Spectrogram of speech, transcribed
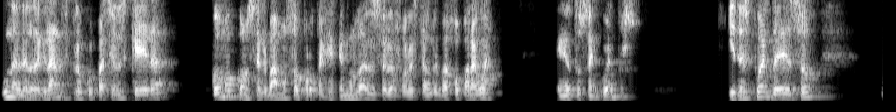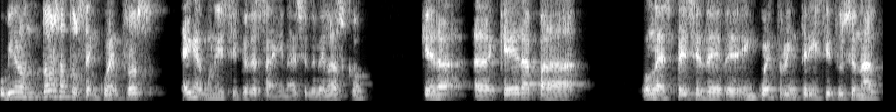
una de las grandes preocupaciones que era cómo conservamos o protegemos la reserva forestal de Bajo Paraguay en estos encuentros. Y después de eso, hubieron dos otros encuentros en el municipio de San Ignacio de Velasco, que era, uh, que era para una especie de, de, encuentro interinstitucional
